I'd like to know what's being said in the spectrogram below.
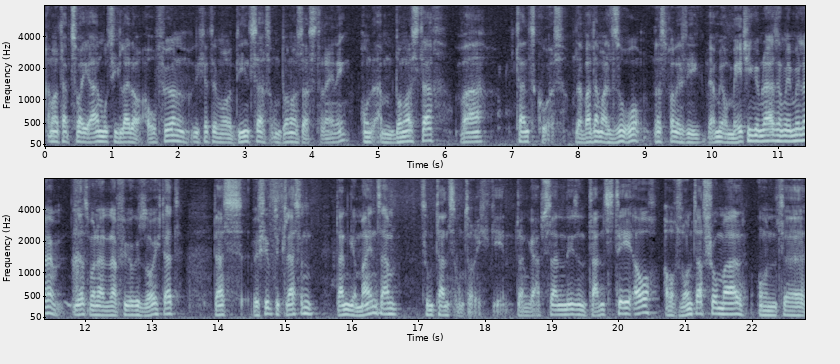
anderthalb, zwei Jahren, musste ich leider aufhören. Ich hatte immer Dienstags und Donnerstags Training und am Donnerstag war Tanzkurs. Da war damals so, dass man die, wir haben ja auch Mädchengymnasium in Mülheim, dass man dann dafür gesorgt hat, dass bestimmte Klassen dann gemeinsam zum Tanzunterricht gehen. Dann gab es dann diesen Tanztee auch, auch sonntags schon mal. Und äh,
